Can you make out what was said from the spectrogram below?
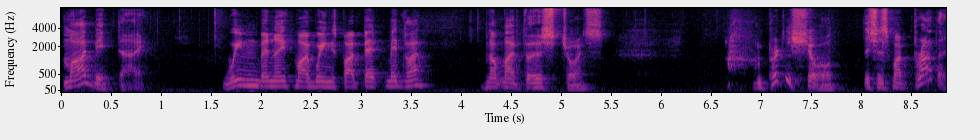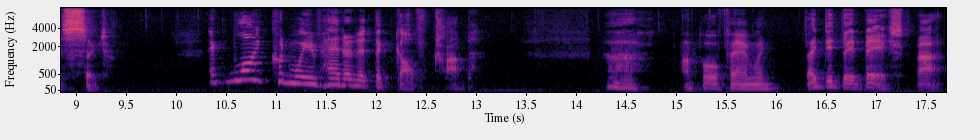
my big day. Wind Beneath My Wings by Bette Midler. Not my first choice. I'm pretty sure this is my brother's suit. And why couldn't we have had it at the golf club? Ah, my poor family. They did their best, but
